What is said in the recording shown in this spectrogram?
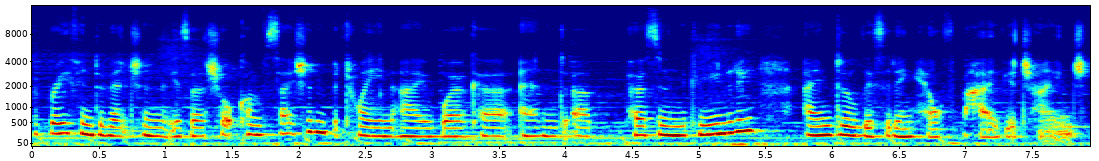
A brief intervention is a short conversation between a worker and a person in the community aimed at eliciting health behaviour change.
